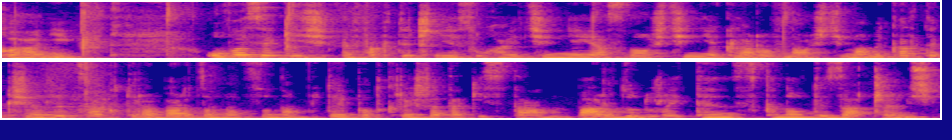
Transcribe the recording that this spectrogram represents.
Kochani, u Was jakieś faktycznie, słuchajcie, niejasności, nieklarowności. Mamy kartę księżyca, która bardzo mocno nam tutaj podkreśla taki stan bardzo dużej tęsknoty za czymś.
